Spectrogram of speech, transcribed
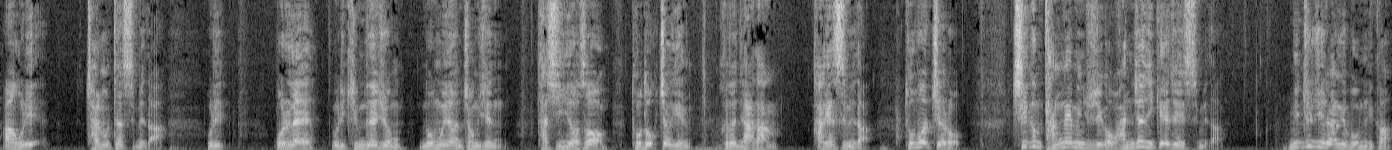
아, 우리 잘못했습니다. 우리 원래 우리 김대중, 노무현 정신 다시 이어서 도덕적인 그런 야당 가겠습니다. 두 번째로 지금 당내 민주주의가 완전히 깨져 있습니다. 민주주의라는 게 뭡니까?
